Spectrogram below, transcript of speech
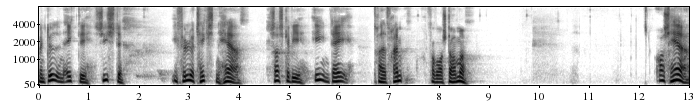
men døden er ikke det sidste. Ifølge teksten her, så skal vi en dag træde frem for vores dommer. Også her,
